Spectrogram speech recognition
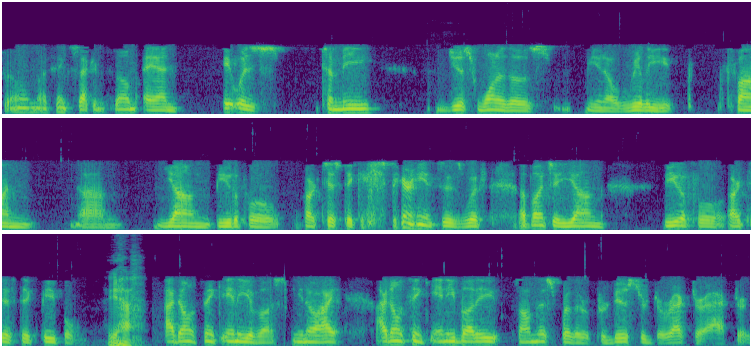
film, I think, second film. And it was, to me, just one of those, you know, really fun, um, young, beautiful, artistic experiences with a bunch of young, beautiful, artistic people. Yeah. I don't think any of us, you know, I, I don't think anybody on this, whether a producer, director, actor,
